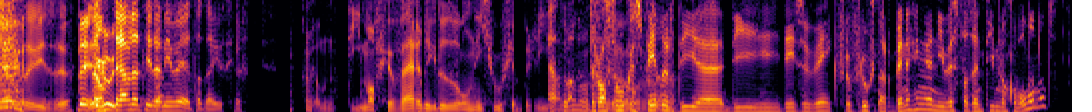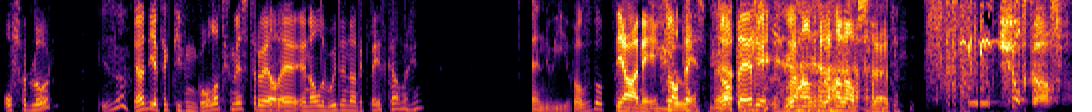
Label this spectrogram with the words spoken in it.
ja, sowieso. Nee, straf dat hij dat niet weet, dat hij geschorst is. Een teamafgevaardigde zal niet goed gebriefd Ja, of er was zo, ook een of, speler eh, die, eh, die deze week vervroegd naar binnen ging en die wist dat zijn team nog gewonnen had. Of verloren. Is dat? Ja, die effectief een goal had gemist terwijl hij in alle woede naar de kleedkamer ging. En wie was dat? Ja, nee, glad ijs. Glad. We, gaan, we gaan afsluiten. Shotcast.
